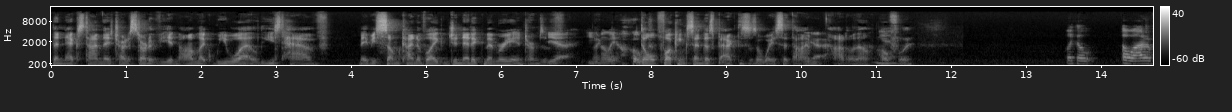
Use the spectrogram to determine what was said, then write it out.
the next time they try to start a Vietnam, like we will at least have maybe some kind of like genetic memory in terms of Yeah, you Like, can only hope. don't fucking send us back. This is a waste of time. Yeah. I don't know. Yeah. Hopefully. like a a lot of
